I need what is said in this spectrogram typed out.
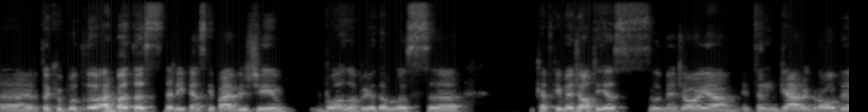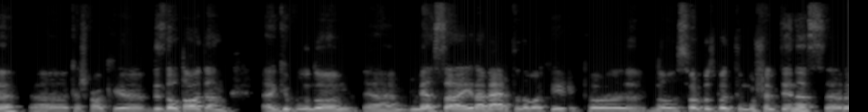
Ir tokiu būdu, arba tas dalykas, kaip pavyzdžiui, buvo labai įdomus, kad kai medžiotojas medžioja itin gerą grobį, kažkokį vis dėlto ten gyvūnų e, mėsa yra vertinama kaip nu, svarbus baltymų šaltinis ir,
